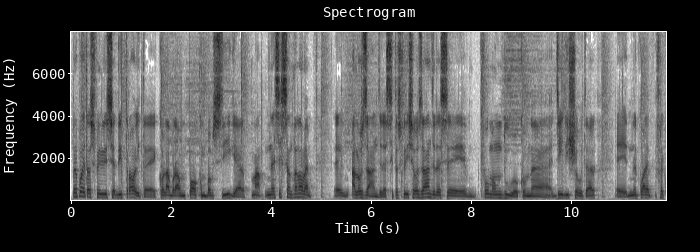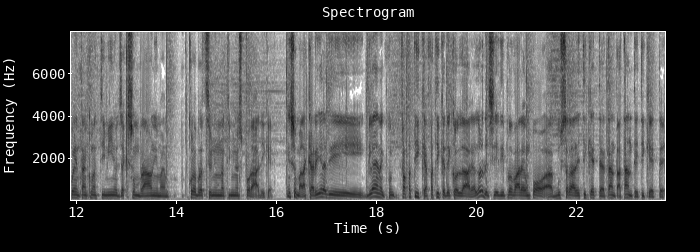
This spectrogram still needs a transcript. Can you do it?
per poi trasferirsi a Detroit e collabora un po' con Bob Seger, ma nel 69 eh, a Los Angeles, si trasferisce a Los Angeles e forma un duo con eh, J.D. Shooter, eh, nel quale frequenta anche un attimino Jackson Brownie, ma collaborazioni un attimino sporadiche. Insomma, la carriera di Glenn fa fatica, fatica a decollare, allora decide di provare un po' a bussare alle etichette, a, tant- a tante etichette,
